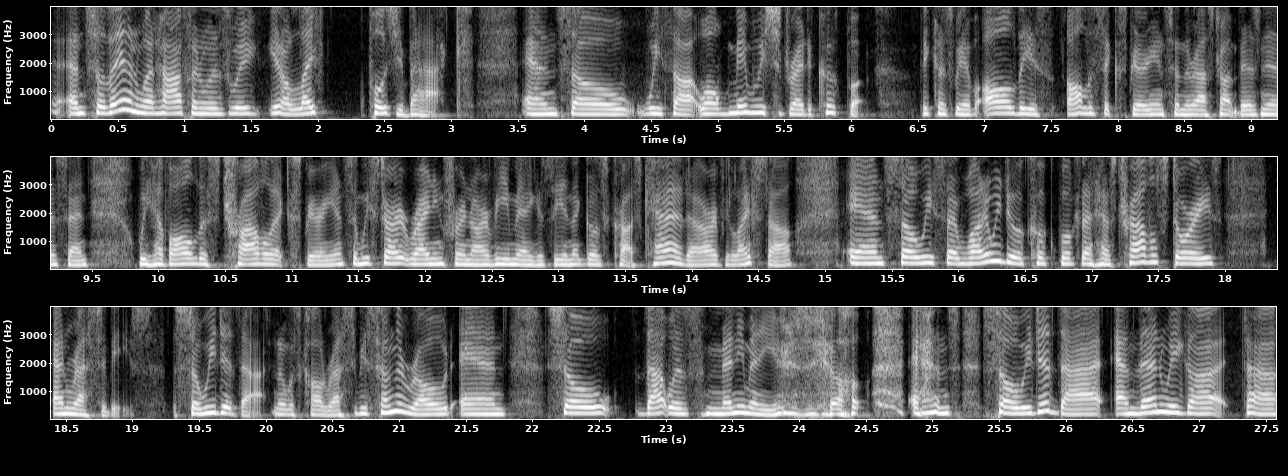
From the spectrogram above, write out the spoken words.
And so then what happened was we, you know, life pulls you back. And so we thought, well, maybe we should write a cookbook because we have all these all this experience in the restaurant business and we have all this travel experience and we started writing for an RV magazine that goes across Canada, RV Lifestyle. And so we said, why don't we do a cookbook that has travel stories and recipes? So we did that and it was called Recipes from the Road and so that was many many years ago. And so we did that and then we got uh,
